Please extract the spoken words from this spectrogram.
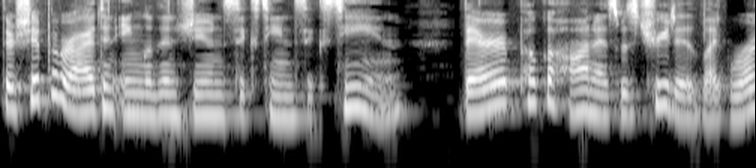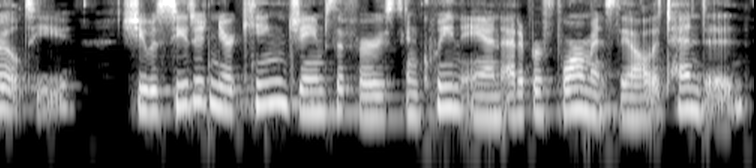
Their ship arrived in England in June 1616. There, Pocahontas was treated like royalty. She was seated near King James I and Queen Anne at a performance they all attended,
